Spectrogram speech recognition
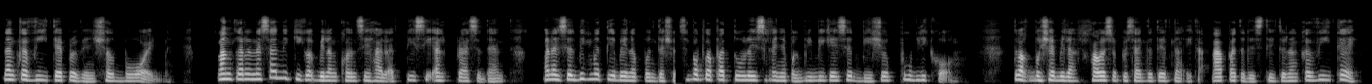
ng Cavite Provincial Board. Ang karanasan ni Kiko bilang konsehal at PCL President ang nagsilbing matibay na pundasyon sa pagpapatuloy sa kanyang pagbibigay serbisyo publiko. Tumakbo siya bilang House Representative ng ika-apat na distrito ng Cavite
